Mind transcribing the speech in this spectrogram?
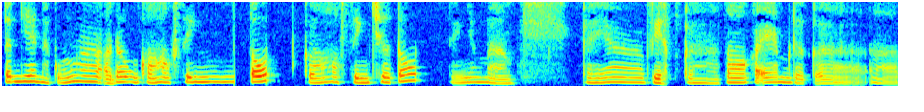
tất nhiên là cũng ở đâu cũng có học sinh tốt có học sinh chưa tốt. Thế nhưng mà cái à, việc à, do các em được à,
